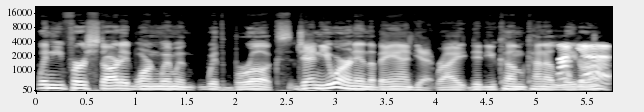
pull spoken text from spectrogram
When you first started War on Women with Brooks, Jen, you weren't in the band yet, right? Did you come kind of later yet.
